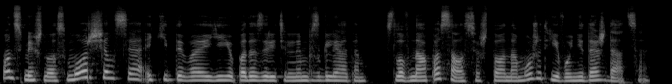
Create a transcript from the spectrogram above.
Он смешно сморщился, окидывая ее подозрительным взглядом, словно опасался, что она может его не дождаться.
